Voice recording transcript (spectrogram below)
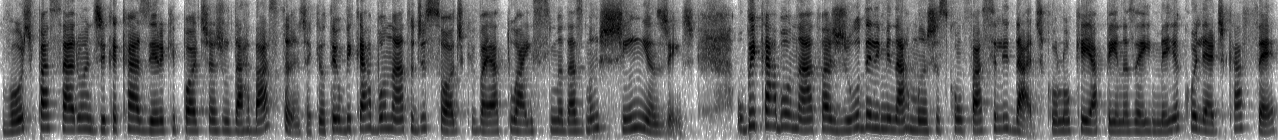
vou te passar uma dica caseira que pode te ajudar bastante. Aqui eu tenho bicarbonato de sódio que vai atuar em cima das manchinhas, gente. O bicarbonato ajuda a eliminar manchas com facilidade. Coloquei apenas aí meia colher de café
